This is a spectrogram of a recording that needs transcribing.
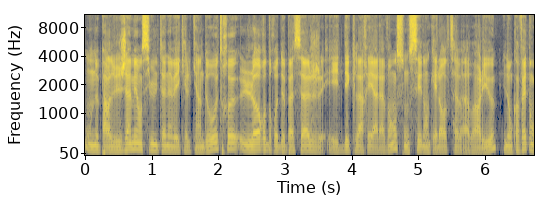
On ne parle jamais en simultané avec quelqu'un d'autre. L'ordre de passage est déclaré à l'avance. On sait dans quel ordre ça va avoir lieu. Et donc, en fait, en,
